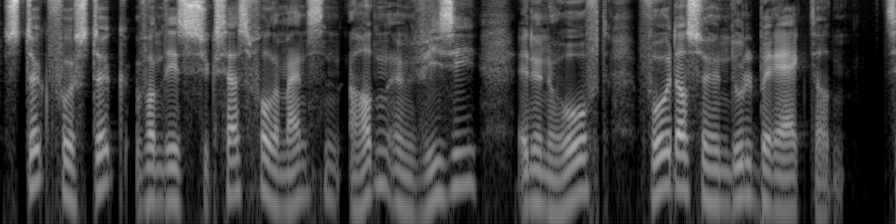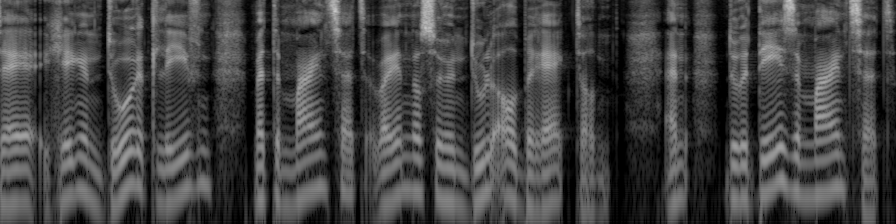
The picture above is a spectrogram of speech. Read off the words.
Stuk voor stuk van deze succesvolle mensen hadden een visie in hun hoofd voordat ze hun doel bereikt hadden. Zij gingen door het leven met de mindset waarin dat ze hun doel al bereikt hadden. En door deze mindset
